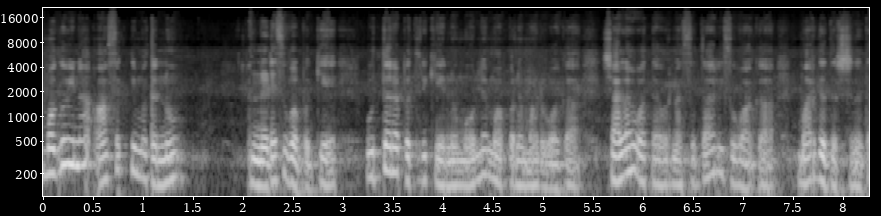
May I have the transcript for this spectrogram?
ಮಗುವಿನ ಆಸಕ್ತಿ ಮತನ್ನು ನಡೆಸುವ ಬಗ್ಗೆ ಉತ್ತರ ಪತ್ರಿಕೆಯನ್ನು ಮೌಲ್ಯಮಾಪನ ಮಾಡುವಾಗ, ಶಾಲಾ ವಾತಾವರಣ ಸುಧಾರಿಸುವಾಗ ಮಾರ್ಗದರ್ಶನದ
